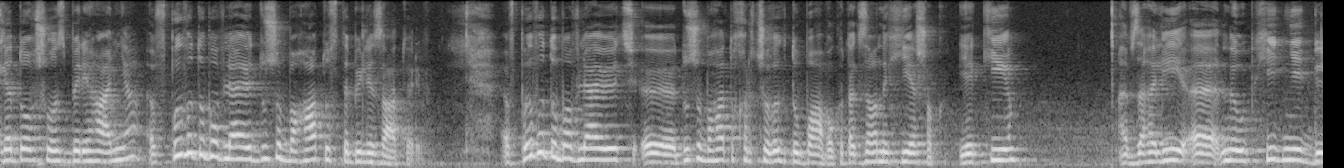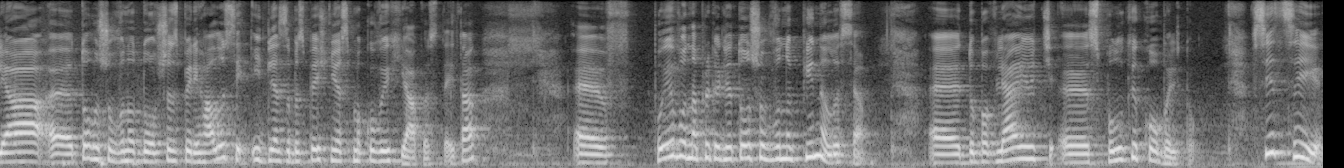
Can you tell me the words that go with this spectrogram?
для довшого зберігання, в пиво додають дуже багато стабілізаторів. В пиво додають дуже багато харчових добавок, так званих єшок, які взагалі е, необхідні для е, того, щоб воно довше зберігалося і для забезпечення смакових якостей. Так? Е, В пиво, наприклад, для того, щоб воно пінилося, е, додають е, сполуки кобальту. Всі ці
